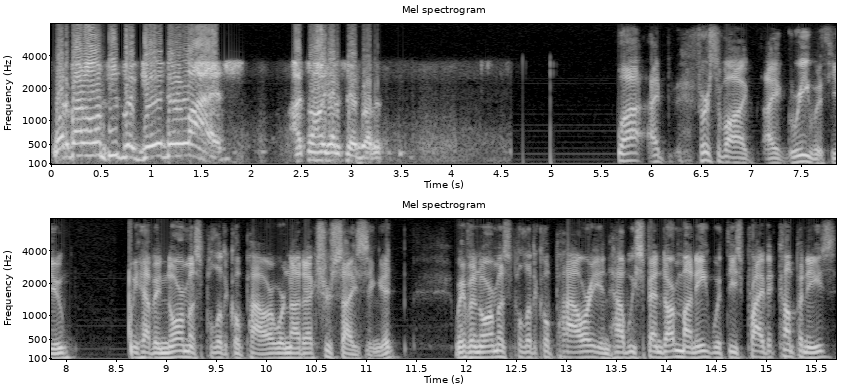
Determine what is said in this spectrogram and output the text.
what about all the people that gave their lives? That's all I got to say, brother. Well, I, first of all, I, I agree with you. We have enormous political power. We're not exercising it. We have enormous political power in how we spend our money with these private companies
